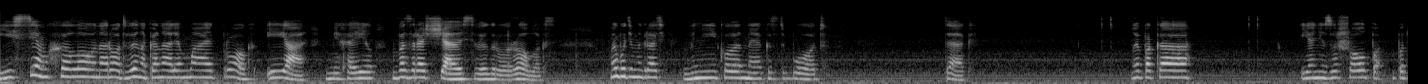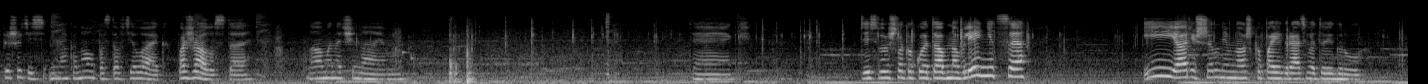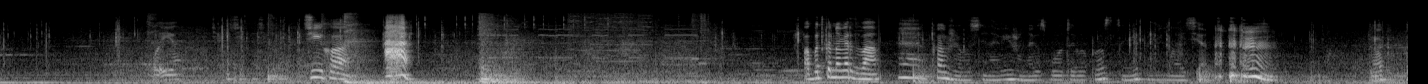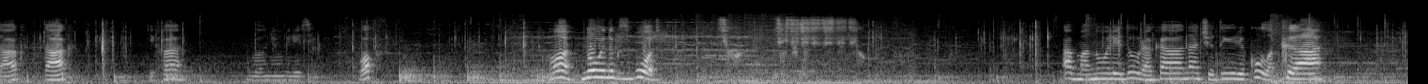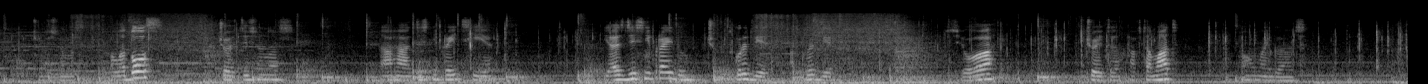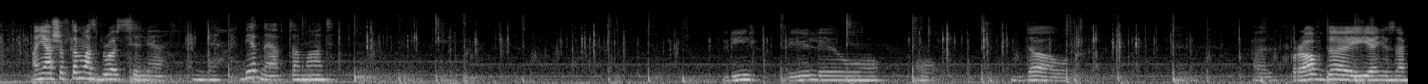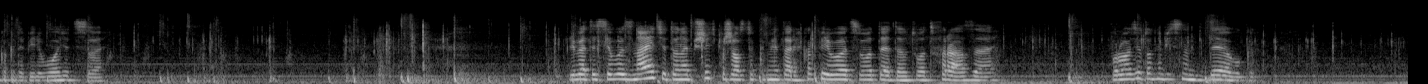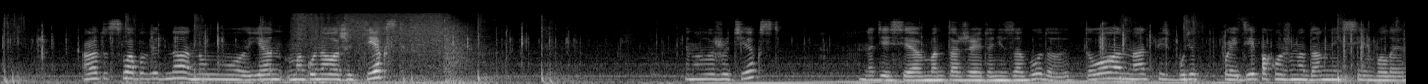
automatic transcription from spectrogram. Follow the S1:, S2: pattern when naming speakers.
S1: И всем hello, народ, вы на канале MyProg, и я, Михаил, возвращаюсь в игру Roblox. Мы будем играть в Никола Nextbot. Так. Ну и пока я не зашел, по подпишитесь на канал, поставьте лайк, пожалуйста. Ну а мы начинаем. Так. Здесь вышло какое-то обновление, и я решил немножко поиграть в эту игру. Ой. Тихо! А! Попытка номер два. Как же я вас ненавижу, на Xbox, вы просто не понимаете. так, так, так. Тихо. Главное не умереть. Оп. О, новый Nextbot. Тихо, тихо, тихо, тихо, тихо. Обманули дурака на 4 кулака. Что здесь у нас? Холодос. Что здесь у нас? Ага, здесь не пройти. Я здесь не пройду. Че, открой дверь, открой дверь. Все. Что это, автомат? О май гад. Они аж автомат сбросили. Бедный автомат.
S2: Риль, релио... Да, Правда, и я не знаю, как это переводится. Ребята, если вы знаете, то напишите, пожалуйста, в комментариях, как переводится вот эта вот, вот фраза. Вроде тут написано devg. Она тут слабо видна, но я могу наложить текст. Я наложу текст. Надеюсь, я в монтаже это не забуду. То надпись будет, по идее, похожа на данные символы.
